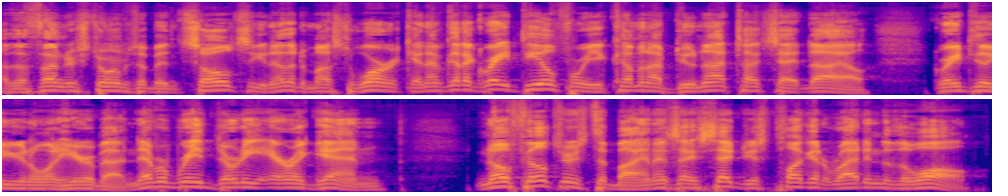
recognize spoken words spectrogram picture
of the thunderstorms have been sold, so you know that it must work. And I've got a great deal for you coming up. Do not touch that dial. Great deal you're going to want to hear about. Never breathe dirty air again. No filters to buy. And as I said, just plug it right into the wall.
